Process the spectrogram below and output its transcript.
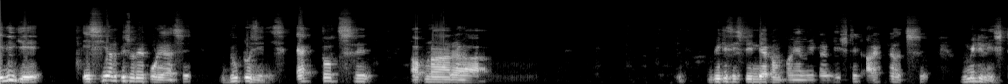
এদিকে এশিয়ার পেছনে পড়ে আছে দুটো জিনিস। এক তো হচ্ছে আপনার British East India company American district আরেকটা হচ্ছে মিডিল ইস্ট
